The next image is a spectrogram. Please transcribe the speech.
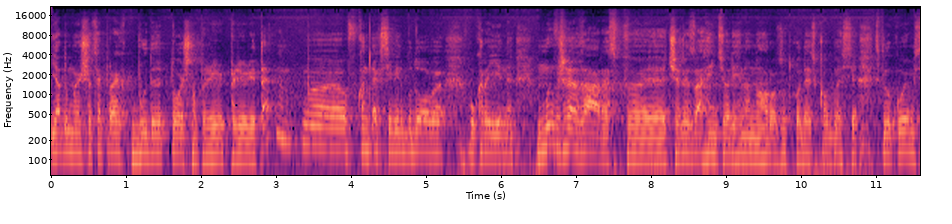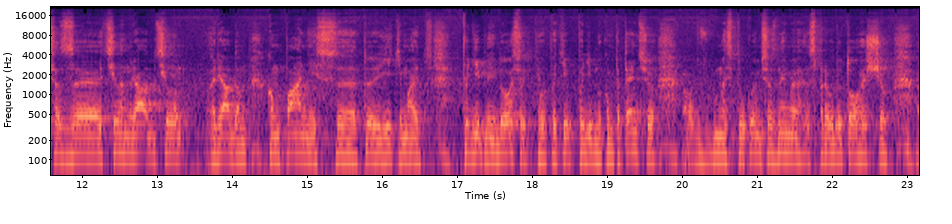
я думаю, що цей проект буде точно пріоритетним е, в контексті відбудови України. Ми вже зараз е, через Агенцію регіонального розвитку Одеської області спілкуємося з цілим ряд, цілим рядом компаній, е, які мають подібний досвід, по- поді- подібну компетенцію. Ми спілкуємося з ними з приводу того, щоб е,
